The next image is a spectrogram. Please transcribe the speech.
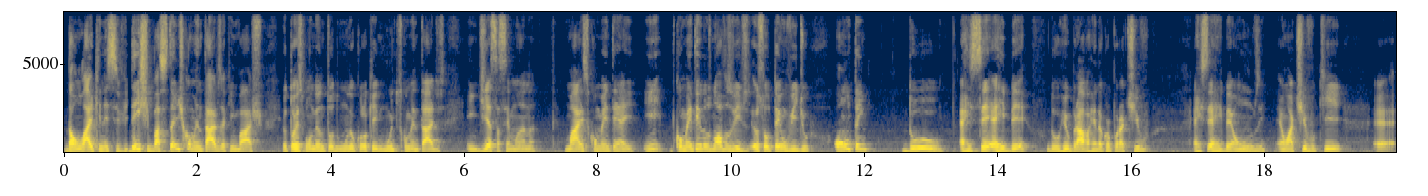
dá um like nesse vídeo, deixe bastante comentários aqui embaixo. Eu estou respondendo todo mundo, eu coloquei muitos comentários em dia essa semana, mas comentem aí. E comentem nos novos vídeos. Eu soltei um vídeo ontem do RCRB, do Rio Brava Renda Corporativo. RCRB 11 é um ativo que é,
